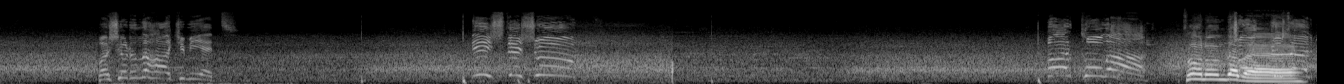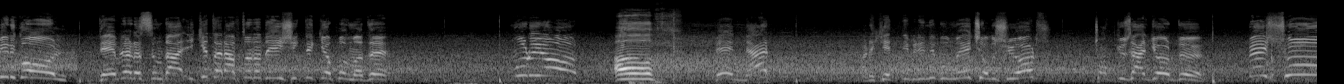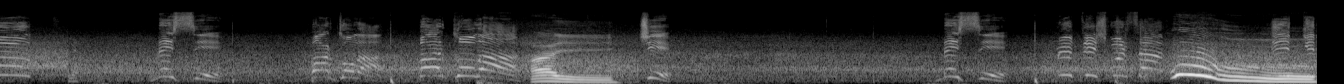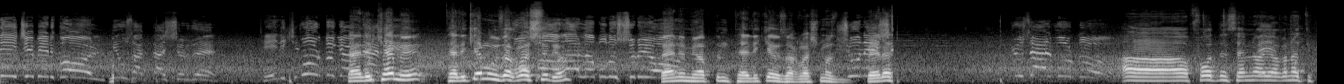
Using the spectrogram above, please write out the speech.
Başarılı hakimiyet. İşte şut. Barcola. Sonunda Çok be. güzel bir gol. Devre arasında iki tarafta da değişiklik yapılmadı. Vuruyor. Ah. Ve Ner hareketli birini bulmaya çalışıyor. Çok güzel gördü. Ve şut! Messi. Barcola. Barcola. Ay. Çi. Messi. Müthiş fırsat. Uuu. Etkileyici bir gol. Bir uzaklaştırdı. Tehlike vurdu gönderdi. Tehlike mi? Tehlike mi uzaklaşır ya? Benim yaptığım tehlike uzaklaşmaz. Böyle Güzel vurdu. Aa Foden senin ayağına tük.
